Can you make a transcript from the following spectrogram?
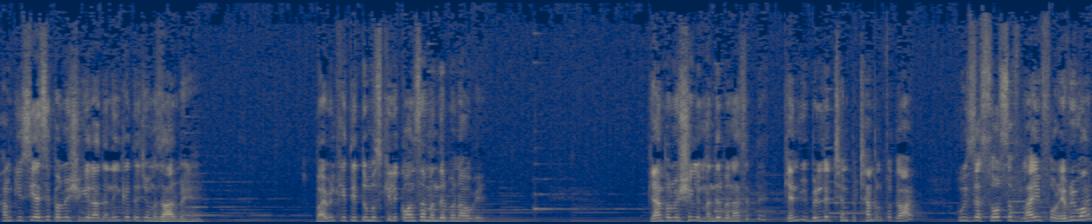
हम किसी ऐसे परमेश्वर की इरादा नहीं करते जो मजार में है। बाइबल कहती है, तुम उसके लिए कौन सा मंदिर बनाओगे? क्या हम परमेश्वर के लिए मंदिर बना सकते हैं? Can we build temple for God who is the source of life for everyone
